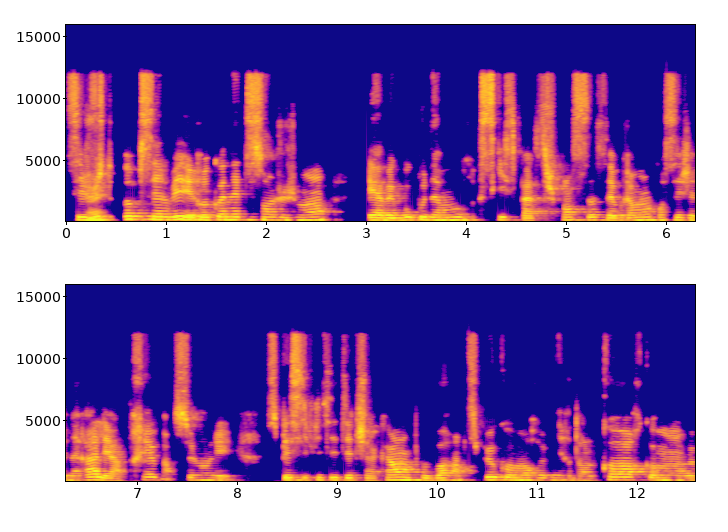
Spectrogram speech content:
c'est Ouais. juste observer et reconnaître sans jugement et avec beaucoup d'amour ce qui se passe. Je pense que ça, c'est vraiment le conseil général. Et après, ben, selon les spécificités de chacun, on peut voir un petit peu comment revenir dans le corps, comment, euh,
